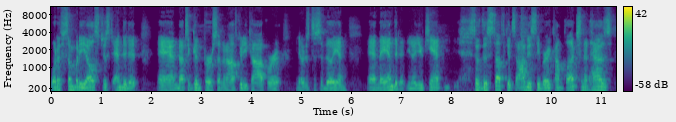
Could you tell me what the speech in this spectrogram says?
what if somebody else just ended it and that's a good person an off-duty cop or you know just a civilian and they ended it. You know, you can't. So this stuff gets obviously very complex, and it has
